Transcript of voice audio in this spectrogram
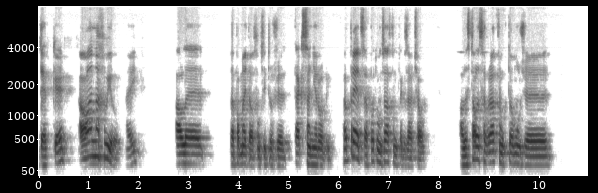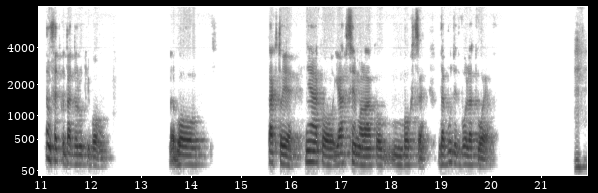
depke, ale len na chvíľu, hej. Ale zapamätal som si to, že tak sa nerobí. A predsa, potom zase som tak začal. Ale stále sa vrátim k tomu, že chcem všetko dať do ruky Bohu. Lebo tak to je. Nie ako ja chcem, ale ako Boh chce. Da bude vôľa tvoja. Mm-hmm.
